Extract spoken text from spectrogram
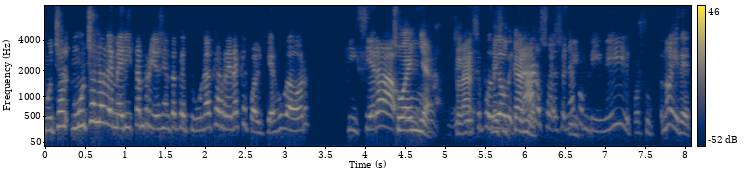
Muchos, muchos lo demeritan, pero yo siento que tuvo una carrera que cualquier jugador quisiera. Sueña, claro. Podido, claro, sueña con vivir, por su, no, y de,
